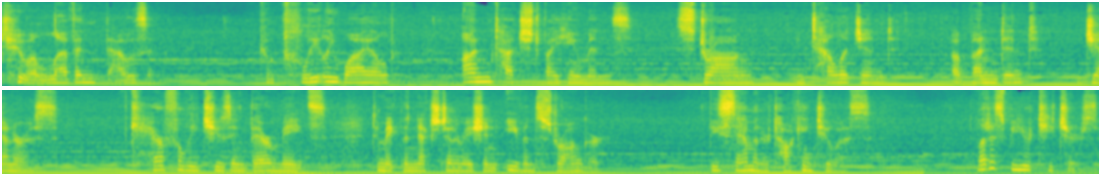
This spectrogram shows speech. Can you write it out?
to 11,000. Completely wild, untouched by humans, strong, intelligent, abundant, generous, carefully choosing their mates to make the next generation even stronger. These salmon are talking to us. Let us be your teachers.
